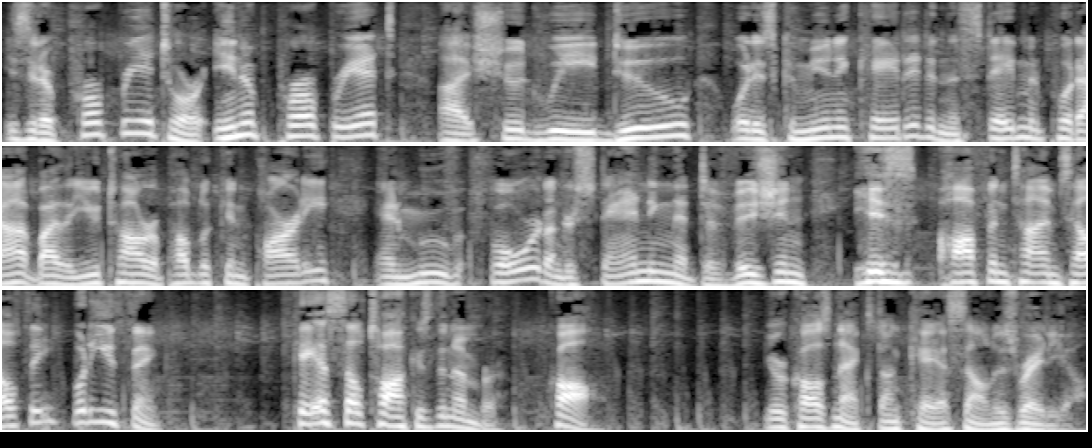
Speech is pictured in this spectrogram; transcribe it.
is it appropriate or inappropriate? Uh, should we do what is communicated in the statement put out by the Utah Republican Party and move forward, understanding that division is oftentimes healthy? What do you think? KSL Talk is the number. Call your call's next on KSL News Radio.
